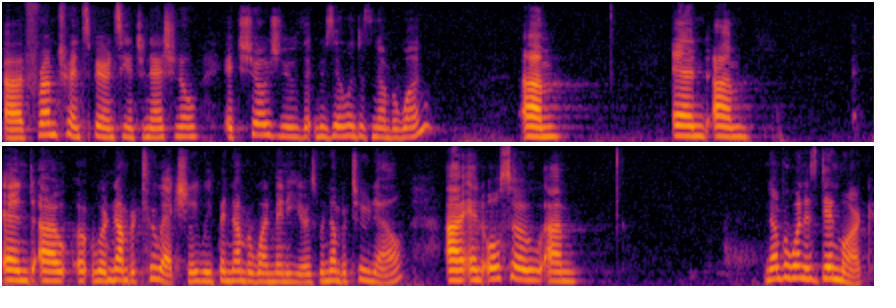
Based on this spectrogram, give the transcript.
uh, from Transparency International. It shows you that New Zealand is number one. Um, and um, and uh, uh, we're number two, actually. We've been number one many years. We're number two now. Uh, and also, um, number one is Denmark.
